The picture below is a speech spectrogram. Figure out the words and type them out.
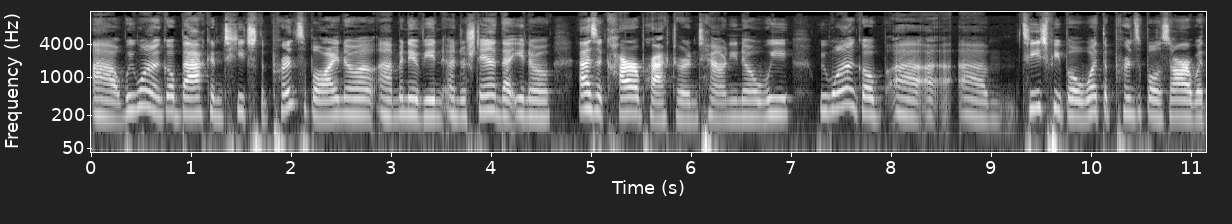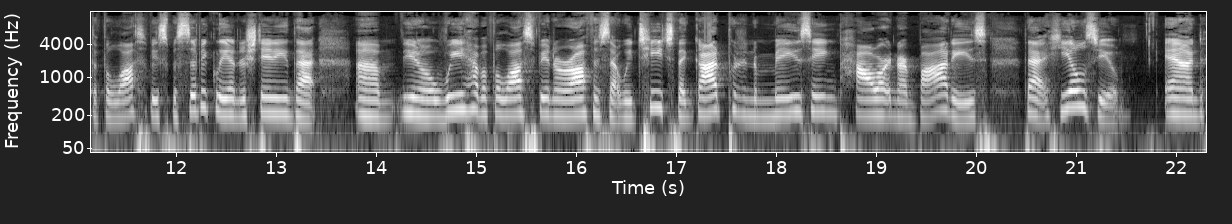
uh, we want to go back and teach the principle. I know uh, many of you understand that, you know, as a chiropractor in town, you know, we, we want to go uh, uh, um, teach people what the principles are with the philosophy, specifically understanding that, um, you know, we have a philosophy in our office that we teach that God put an amazing power in our bodies that heals you. And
